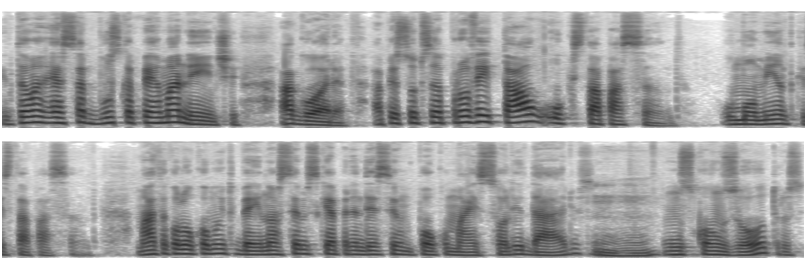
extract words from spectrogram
Então, essa busca permanente. Agora, a pessoa precisa aproveitar o que está passando, o momento que está passando. Marta colocou muito bem, nós temos que aprender a ser um pouco mais solidários uhum. uns com os outros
